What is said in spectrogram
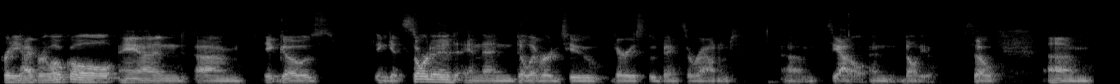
pretty hyper local and um, it goes and gets sorted and then delivered to various food banks around um, Seattle and Bellevue. So um,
